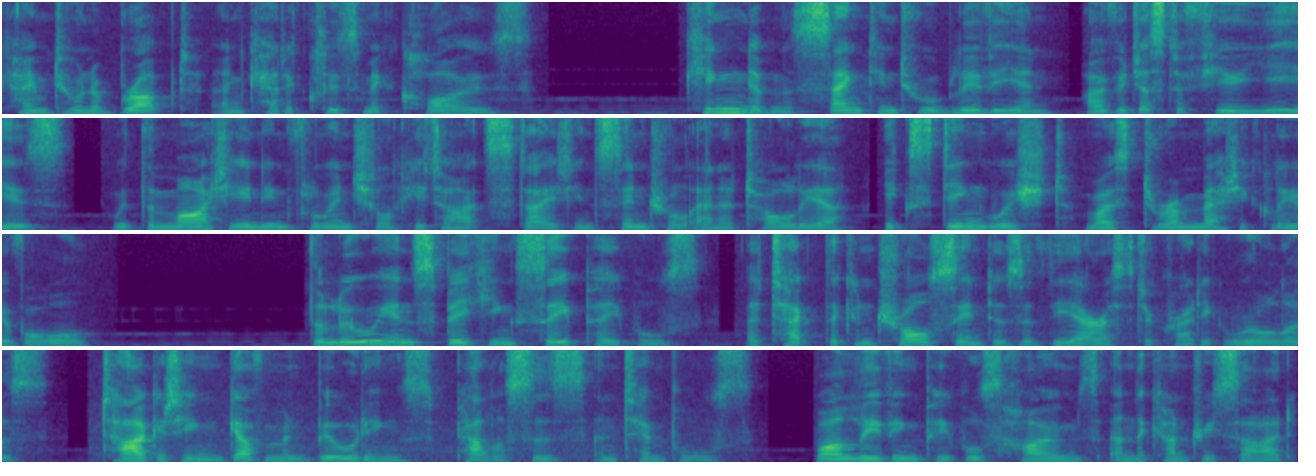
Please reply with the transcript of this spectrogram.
came to an abrupt and cataclysmic close. Kingdoms sank into oblivion over just a few years, with the mighty and influential Hittite state in central Anatolia extinguished most dramatically of all. The Luwian speaking Sea Peoples attacked the control centres of the aristocratic rulers, targeting government buildings, palaces, and temples, while leaving people's homes and the countryside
